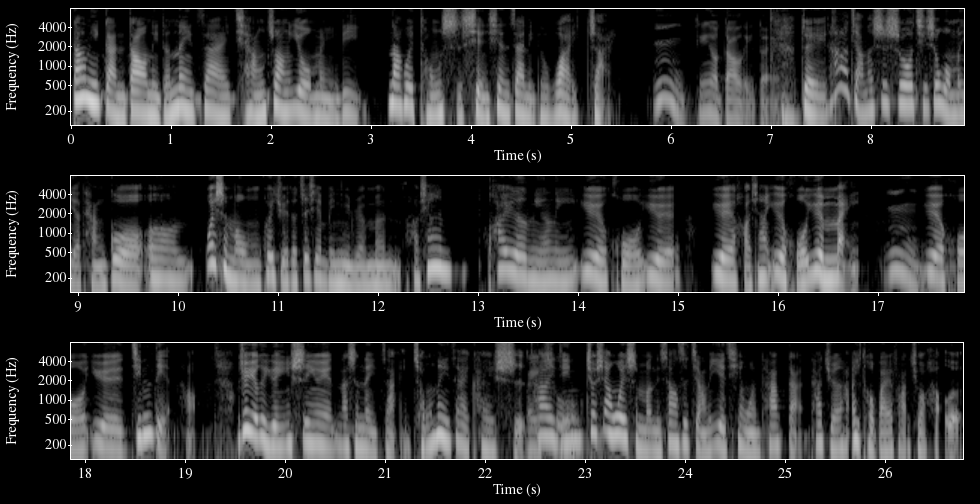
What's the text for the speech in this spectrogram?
当你感到你的内在强壮又美丽，那会同时显现在你的外在。嗯，挺有道理的。对，他要讲的是说，其实我们也谈过，嗯、呃，为什么我们会觉得这些美女人们好像跨越了年龄，越活越越好像越活越美。嗯，越活越经典哈。我觉得有个原因是因为那是内在，从内在开始，他已经就像为什么你上次讲的叶倩文，他敢，他觉得他一头白发就好了。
